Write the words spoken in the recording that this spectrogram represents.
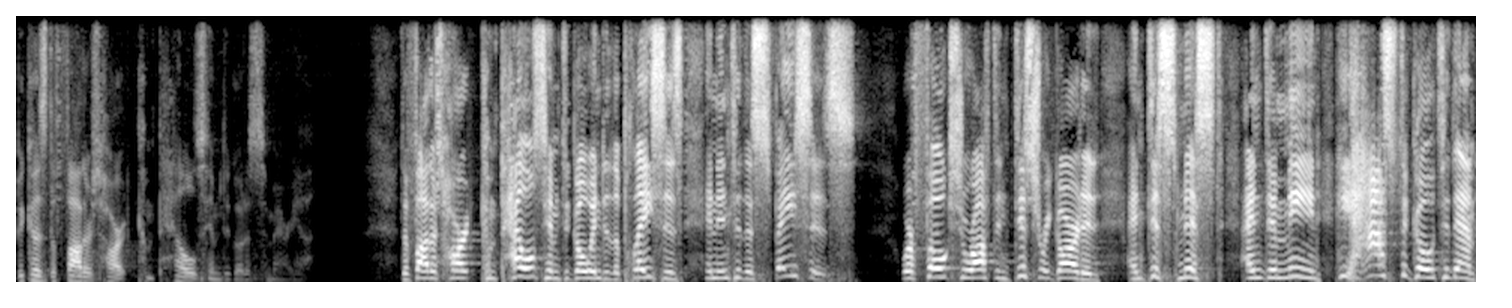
because the Father's heart compels him to go to Samaria. The Father's heart compels him to go into the places and into the spaces where folks who are often disregarded and dismissed and demeaned, he has to go to them.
